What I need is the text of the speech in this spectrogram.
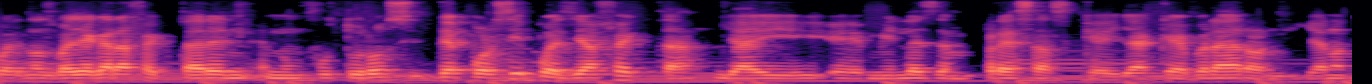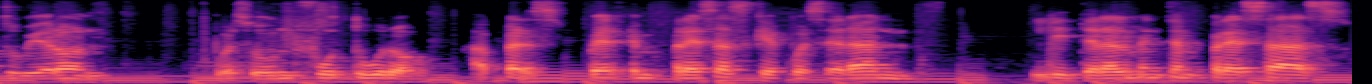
pues nos va a llegar a afectar en, un futuro. De por sí pues ya afecta. Ya hay eh, miles de empresas que ya quebraron ya no tuvieron pues un futuro. Empresas que pues eran literalmente empresas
